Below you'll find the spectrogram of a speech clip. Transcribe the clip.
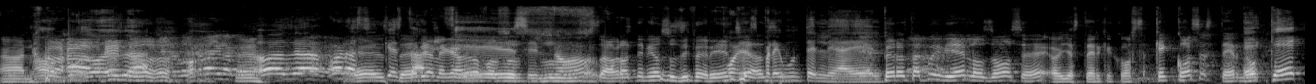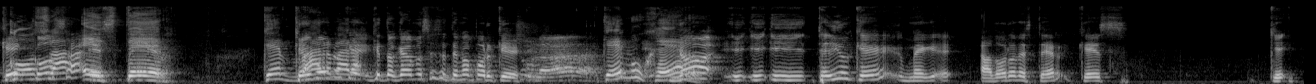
Ah, no. pues, o, sea, o sea, ahora sí que Esther está y Alejandro, pues, sus- difícil, ¿no? sus- habrán tenido sus diferencias. Pues pregúntenle a él. Pero están muy bien los dos, ¿eh? Oye, Esther, qué cosa. ¿Qué cosa, Esther, no? Eh, ¿Qué, cosa, Esther? Qué, Qué bárbara. bueno que, que tocamos ese tema porque... Qué mujer. No, y, y- y te digo que me adoro de Esther, que es que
